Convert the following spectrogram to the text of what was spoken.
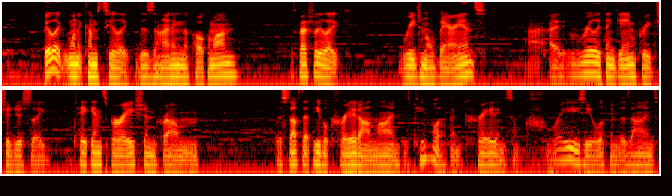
I feel like when it comes to like designing the Pokemon, especially like regional variants, I, I really think Game Freak should just like take inspiration from the stuff that people create online because people have been creating some crazy looking designs.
